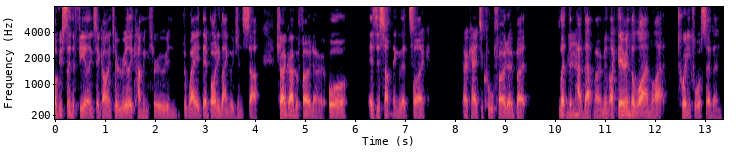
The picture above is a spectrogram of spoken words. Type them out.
obviously the feelings they're going through really coming through in the way their body language and stuff should I grab a photo or is this something that's like, okay, it's a cool photo, but let them Mm. have that moment? Like they're in the limelight 24 seven.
